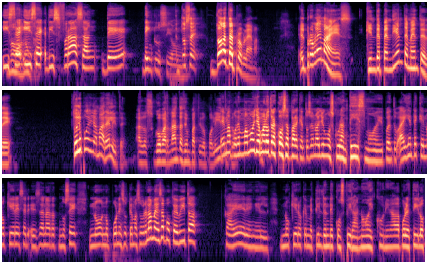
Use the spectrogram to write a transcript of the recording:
y, se, y se disfrazan de, de inclusión. Entonces, ¿Dónde está el problema? El problema es que independientemente de... Tú le puedes llamar élite a los gobernantes de un partido político. Es más, vamos a llamar otra cosa para que entonces no haya un oscurantismo. Y pues, hay gente que no quiere ser esa no sé, no, no pone esos temas sobre la mesa porque evita caer en el no quiero que me tilden de conspiranoico ni nada por el estilo.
